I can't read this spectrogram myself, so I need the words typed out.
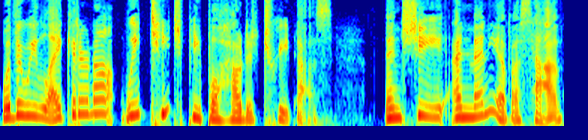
Whether we like it or not, we teach people how to treat us. And she and many of us have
